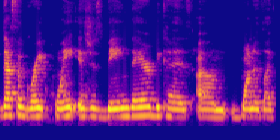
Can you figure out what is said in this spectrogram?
that's a great point is just being there because um one of like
